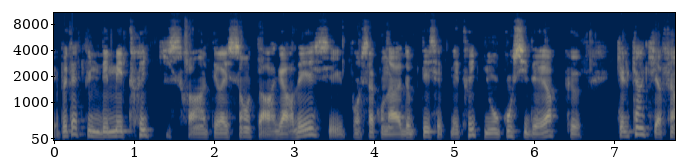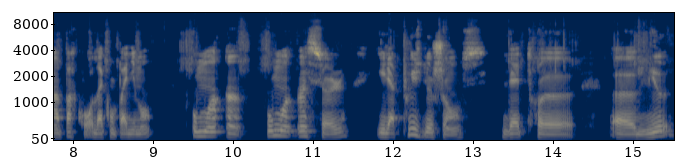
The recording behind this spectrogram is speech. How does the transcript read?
Et peut-être qu'une des métriques qui sera intéressante à regarder, c'est pour ça qu'on a adopté cette métrique, nous on considère que quelqu'un qui a fait un parcours d'accompagnement, au moins un, au moins un seul, il a plus de chances d'être euh, euh, mieux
